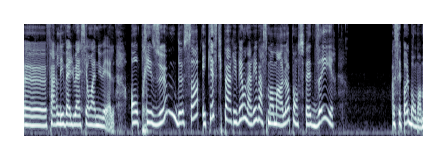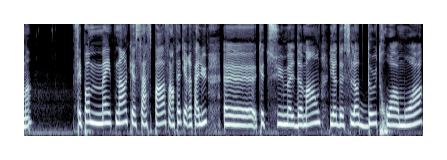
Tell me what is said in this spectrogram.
euh, faire l'évaluation annuelle. On présume de ça et qu'est-ce qui peut arriver? On arrive à ce moment-là, puis on se fait dire, ah, c'est pas le bon moment. C'est pas maintenant que ça se passe. En fait, il aurait fallu euh, que tu me le demandes. Il y a de cela deux, trois mois.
